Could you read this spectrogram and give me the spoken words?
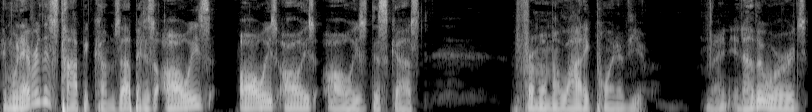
and whenever this topic comes up, it is always, always, always, always discussed from a melodic point of view. Right? In other words,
